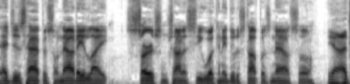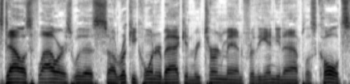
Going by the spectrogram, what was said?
that just happened. So now they like search and trying to see what can they do to stop us now. So yeah, that's Dallas Flowers with us, uh, rookie cornerback and return man for the Indianapolis Colts,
